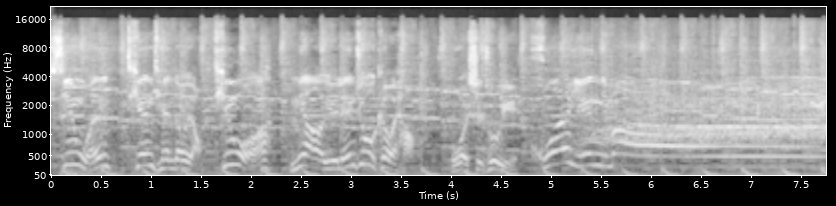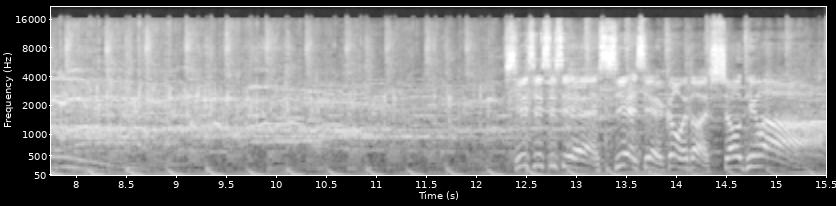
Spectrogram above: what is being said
新闻天天都有，听我妙语连珠。各位好，我是朱宇，欢迎你们！谢谢谢谢谢谢各位的收听啦！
